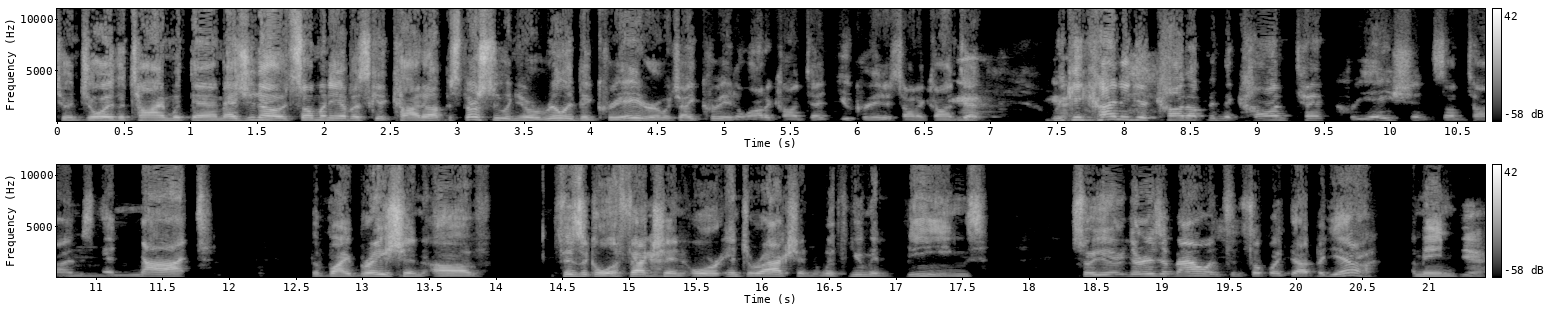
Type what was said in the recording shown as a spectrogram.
to enjoy the time with them. As you know, so many of us get caught up, especially when you're a really big creator, which I create a lot of content, you create a ton of content. Yeah. We can kind of get caught up in the content creation sometimes mm. and not the vibration of physical affection or interaction with human beings. So there is a balance and stuff like that. But yeah, I mean, yeah,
